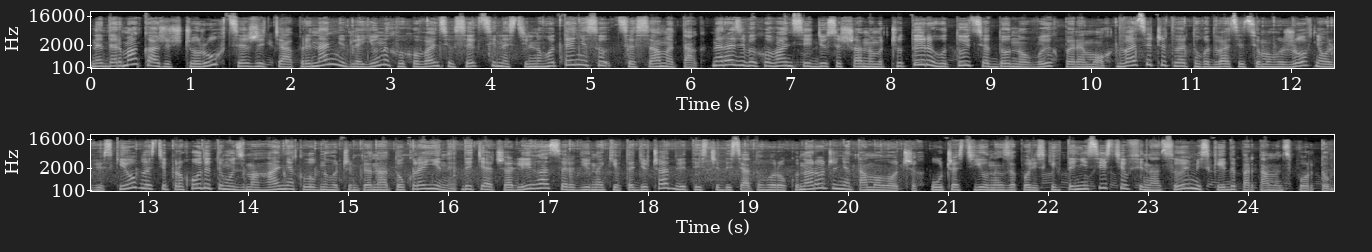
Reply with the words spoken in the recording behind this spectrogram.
Недарма кажуть, що рух це життя. Принаймні для юних вихованців секції настільного тенісу це саме так. Наразі вихованці ДЮСШ номер 4 готуються до нових перемог. 24-27 жовтня у Львівській області проходитимуть змагання клубного чемпіонату України. Дитяча ліга серед юнаків та дівчат 2010 року народження та молодших. Участь юних запорізьких тенісістів фінансує міський департамент спорту.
